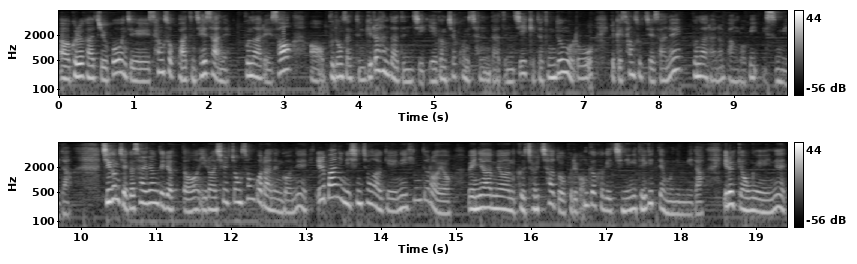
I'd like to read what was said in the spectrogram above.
어, 그걸 가지고 이제 상속받은 재산을 분할해서 어, 부동산 등기를 한다든지 예금 채권을 찾는다든지 기타 등등으로 이렇게 상속 재산을 분할하는 방법이 있습니다. 지금 제가 설명드렸던 이런 실종 선고라는 거는 일반인이 신청하기에는 힘들어요. 왜냐하면 그 절차도 그리고 엄격하게 진행이 되기 때문입니다. 이럴 경우에는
